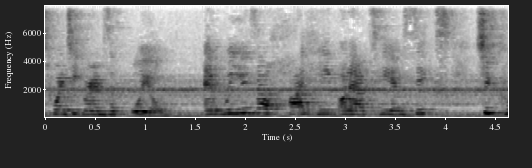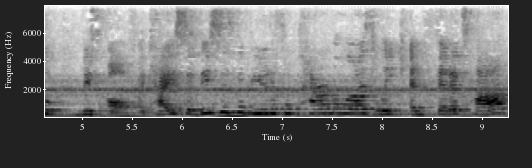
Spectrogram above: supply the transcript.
20 grams of oil. And we use our high heat on our TM6 to cook this off, okay? So this is the beautiful caramelized leek and feta tart.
